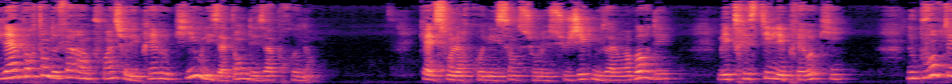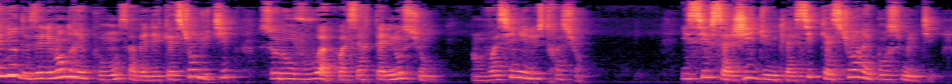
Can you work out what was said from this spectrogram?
il est important de faire un point sur les prérequis ou les attentes des apprenants. Quelles sont leurs connaissances sur le sujet que nous allons aborder? Maîtrisent-ils les prérequis? Nous pouvons obtenir des éléments de réponse avec des questions du type Selon vous, à quoi sert telle notion? En voici une illustration. Ici, il s'agit d'une classique question à réponse multiple.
